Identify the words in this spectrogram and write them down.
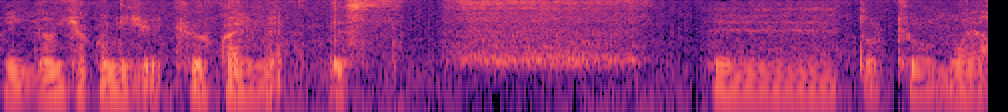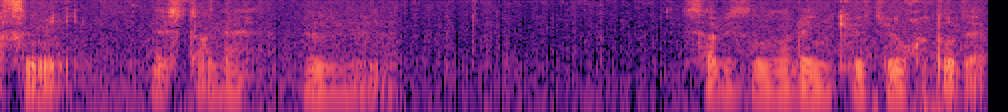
はい、429回目です。えーと、今日も休みでしたね。うん。久々の連休ということで、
